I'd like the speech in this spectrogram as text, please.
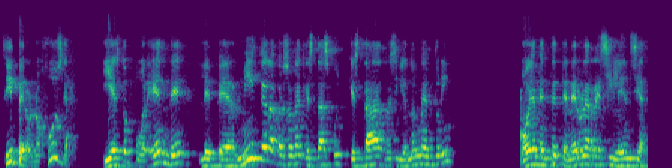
¿sí? Pero no juzga. Y esto, por ende, le permite a la persona que está, que está recibiendo el mentoring, obviamente, tener una resiliencia.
